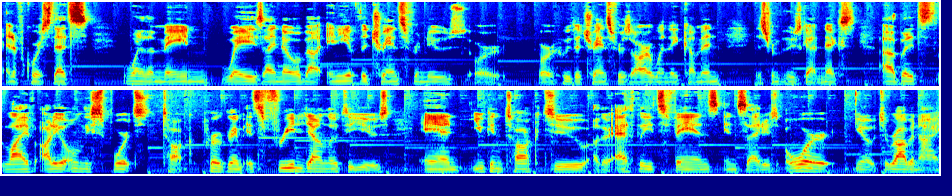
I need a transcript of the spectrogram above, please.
and of course that's one of the main ways I know about any of the transfer news or or who the transfers are when they come in is from Who's Got Next. Uh, but it's live audio only sports talk program. It's free to download to use, and you can talk to other athletes, fans, insiders, or you know to Rob and I.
